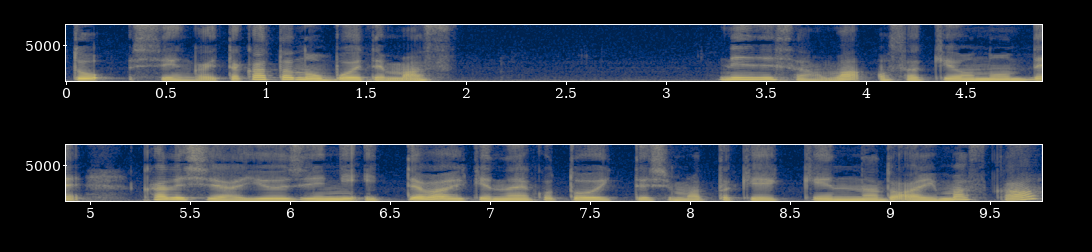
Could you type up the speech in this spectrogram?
と視線が痛かったのを覚えてます。ねねさんはお酒を飲んで彼氏や友人に言ってはいけないことを言ってしまった経験などありますか？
